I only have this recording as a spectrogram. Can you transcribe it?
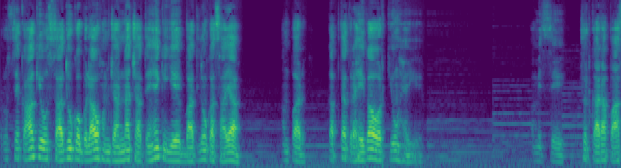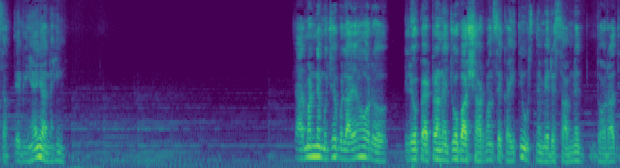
और उससे कहा कि उस साधु को बुलाओ, हम जानना चाहते हैं कि ये बादलों का साया हम पर कब तक रहेगा और क्यों है ये। हम इससे छुटकारा पा सकते भी हैं या नहीं? शारमन ने मुझे बुलाया और क्लियोपेट्रा ने जो बात शारमन से कही थी उसने मेरे सामने दोहरा दी।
